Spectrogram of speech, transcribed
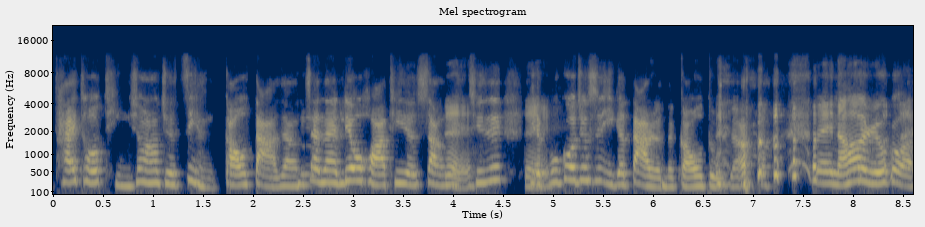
抬头挺胸，然后觉得自己很高大，这样站在溜滑梯的上面，其实也不过就是一个大人的高度这样。对，然后如果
